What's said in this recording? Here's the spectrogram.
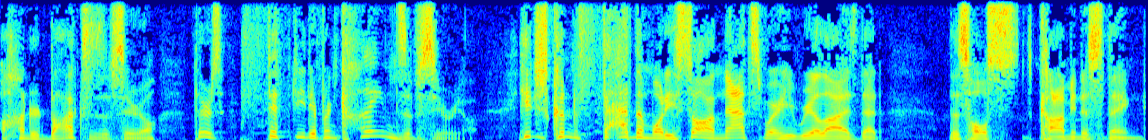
100 boxes of cereal. There's 50 different kinds of cereal. He just couldn't fathom what he saw, and that's where he realized that this whole communist thing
